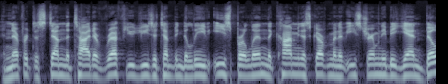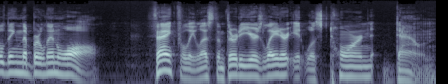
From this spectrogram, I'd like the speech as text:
in an effort to stem the tide of refugees attempting to leave East Berlin, the communist government of East Germany began building the Berlin Wall. Thankfully, less than 30 years later, it was torn down.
